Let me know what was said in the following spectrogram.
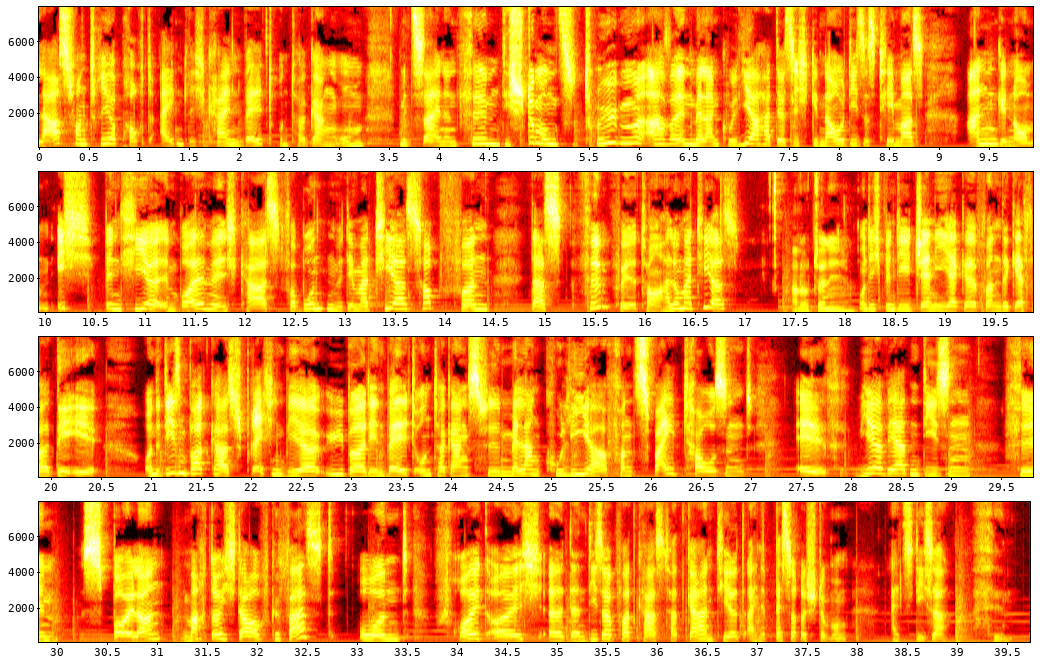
Lars von Trier braucht eigentlich keinen Weltuntergang, um mit seinen Filmen die Stimmung zu trüben, aber in Melancholia hat er sich genau dieses Themas angenommen. Ich bin hier im Wollmilchcast verbunden mit dem Matthias Hopf von Das Filmfeuilleton. Hallo Matthias. Hallo Jenny. Und ich bin die Jenny Jecke von thegaffer.de. Und in diesem Podcast sprechen wir über den Weltuntergangsfilm Melancholia von 2011. Wir werden diesen Film spoilern. Macht euch darauf gefasst und freut euch, äh, denn dieser Podcast hat garantiert eine bessere Stimmung als dieser Film.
